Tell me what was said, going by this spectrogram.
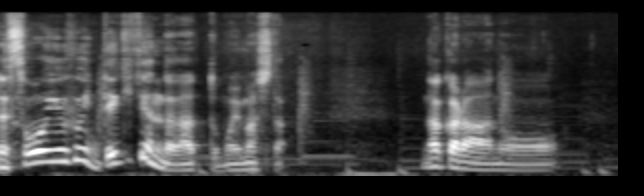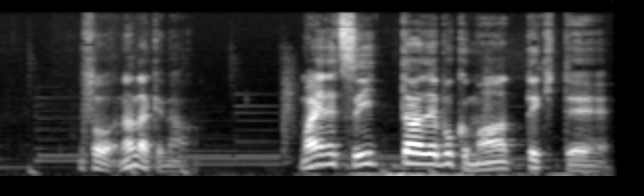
でそういう風にできてんだなと思いました。だからあのそうなんだっけな。前ねツイッターで僕回ってきて、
